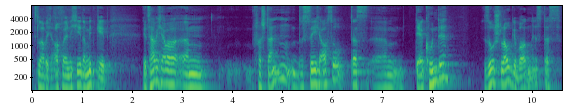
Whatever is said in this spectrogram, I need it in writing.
Das glaube ich auch, weil nicht jeder mitgeht. Jetzt habe ich aber ähm, verstanden, das sehe ich auch so, dass ähm, der Kunde so schlau geworden ist, dass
